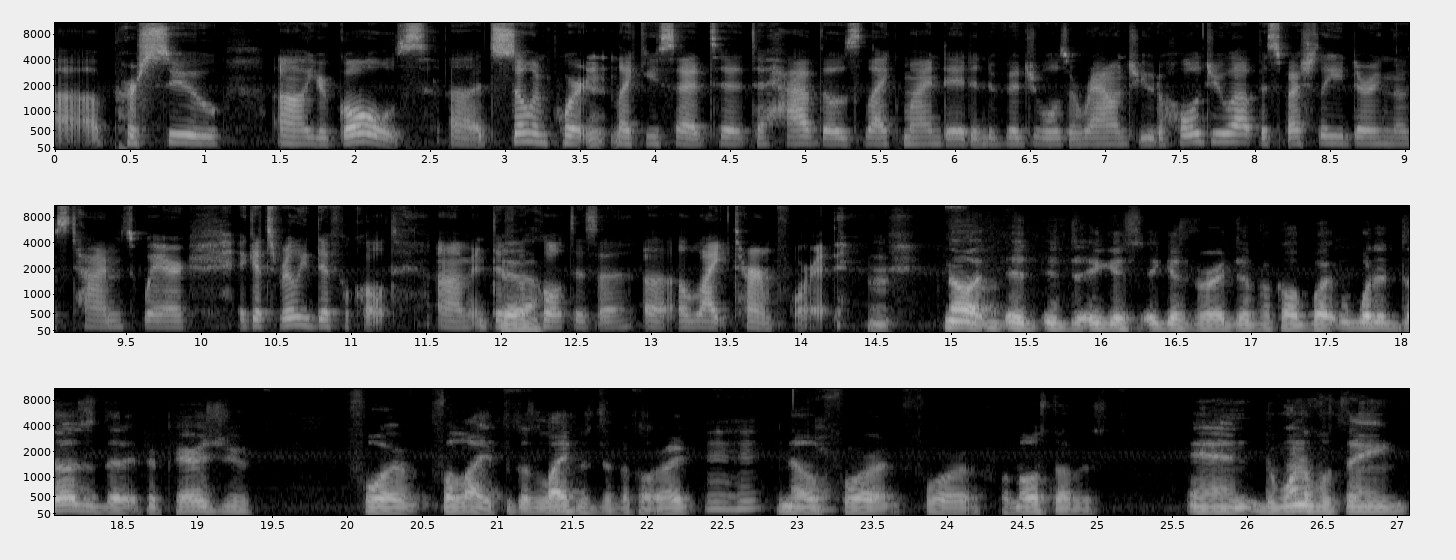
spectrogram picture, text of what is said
uh, pursue uh, your goals. Uh, it's so important, like you said, to to have those like-minded individuals around you to hold you up, especially during those times where it gets really difficult. Um, and difficult yeah. is a, a, a, light term for it. Mm. No, it, it it gets it gets very difficult. But what it does is that it prepares you for for life because life is difficult, right? Mm-hmm. You know, yeah. for for for most of us. And the wonderful thing,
